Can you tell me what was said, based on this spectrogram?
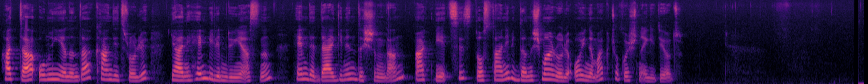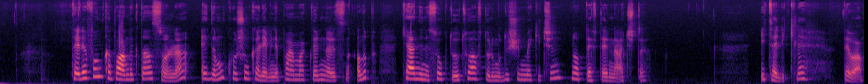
Hatta onun yanında kandit rolü yani hem bilim dünyasının hem de derginin dışından art niyetsiz dostane bir danışman rolü oynamak çok hoşuna gidiyordu. Telefon kapandıktan sonra Adam kurşun kalemini parmaklarının arasına alıp kendini soktuğu tuhaf durumu düşünmek için not defterini açtı. İtalikle devam.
